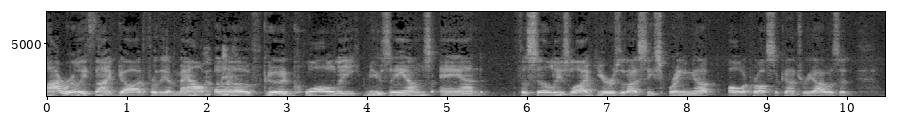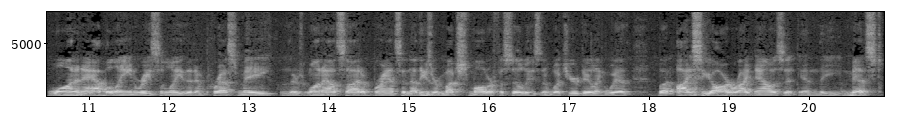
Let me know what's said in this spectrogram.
I really thank God for the amount of good quality museums and facilities like yours that I see springing up all across the country. I was at one in Abilene recently that impressed me. There's one outside of Branson. Now, these are much smaller facilities than what you're dealing with, but ICR right now is in the midst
